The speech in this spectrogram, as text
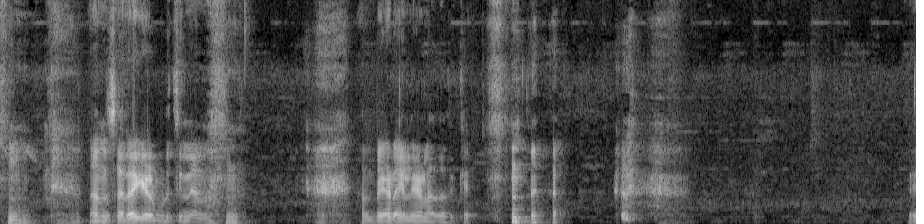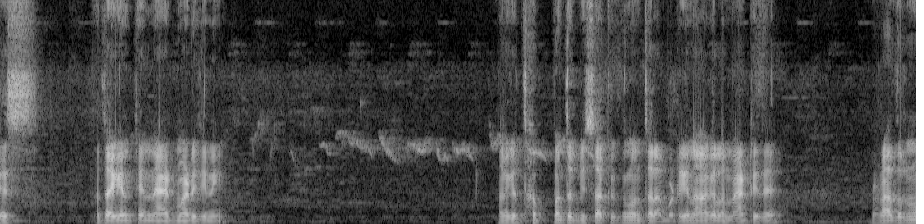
ನಾನು ಸರಿಯಾಗಿ ಹೇಳ್ಬಿಡ್ತೀನಿ ನಾನು. ಅದು ಬೇಡ ಇಲ್ಲಿ ಹೇಳೋದು ಅದಕ್ಕೆ. ಎಸ್ ಮತ್ತು ಅಗೇನ್ ಟೆನ್ ಆ್ಯಡ್ ಮಾಡಿದ್ದೀನಿ ನನಗೆ ದಪ್ಪ ಅಂತ ಬಿಸಾಕಕ್ಕೂ ಒಂಥರ ಬಟ್ ಏನೂ ಆಗಲ್ಲ ಮ್ಯಾಟ್ ಇದೆ. ಬಟ್ ಆದ್ರೂ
